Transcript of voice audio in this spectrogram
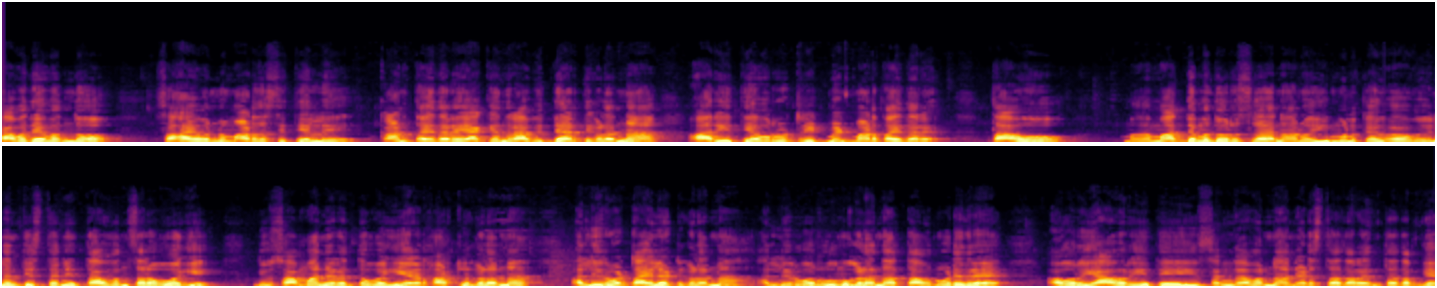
ಯಾವುದೇ ಒಂದು ಸಹಾಯವನ್ನು ಮಾಡದ ಸ್ಥಿತಿಯಲ್ಲಿ ಕಾಣ್ತಾ ಇದ್ದಾರೆ. ಯಾಕೆಂದರೆ ಆ ವಿದ್ಯಾರ್ಥಿಗಳನ್ನು ಆ ರೀತಿ ಅವರು ಟ್ರೀಟ್ಮೆಂಟ್ ಮಾಡ್ತಾ ಇದ್ದಾರೆ. ತಾವು ಮಾಧ್ಯಮದವರು ಸಹ ನಾನು ಈ ಮೂಲಕ ವಿನಂತಿಸ್ತೇನೆ. ತಾವು ಒಂದು ಸಲ ಹೋಗಿ ನೀವು ಸಾಮಾನ್ಯರಂತ ಹೋಗಿ ಎರಡು ಹಾಸ್ಟೆಲ್ಗಳನ್ನು, ಅಲ್ಲಿರುವ ಟಾಯ್ಲೆಟ್ಗಳನ್ನು, ಅಲ್ಲಿರುವ ರೂಮ್ಗಳನ್ನು ತಾವು ನೋಡಿದರೆ ಅವರು ಯಾವ ರೀತಿ ಸಂಘವನ್ನು ನಡೆಸ್ತಾ ಇದ್ದಾರೆ ಅಂತ ನಮಗೆ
